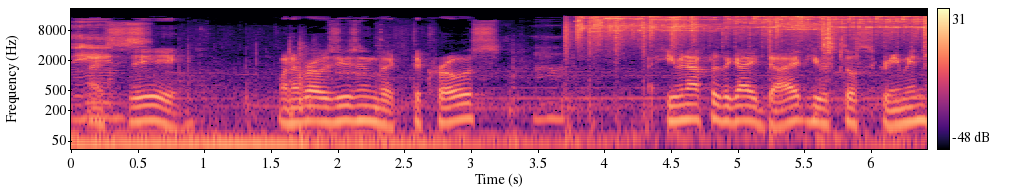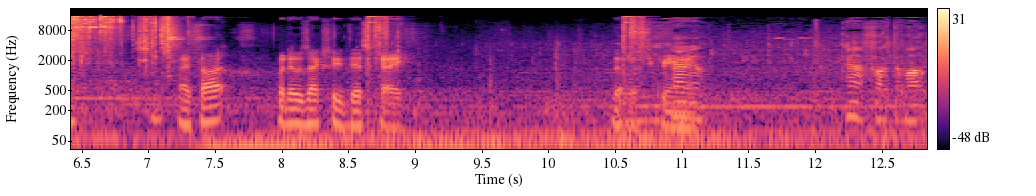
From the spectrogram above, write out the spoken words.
I see. Whenever I was using the the crows, even after the guy died, he was still screaming. I thought, but it was actually this guy that was screaming. Kind of, kind of fucked him up.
